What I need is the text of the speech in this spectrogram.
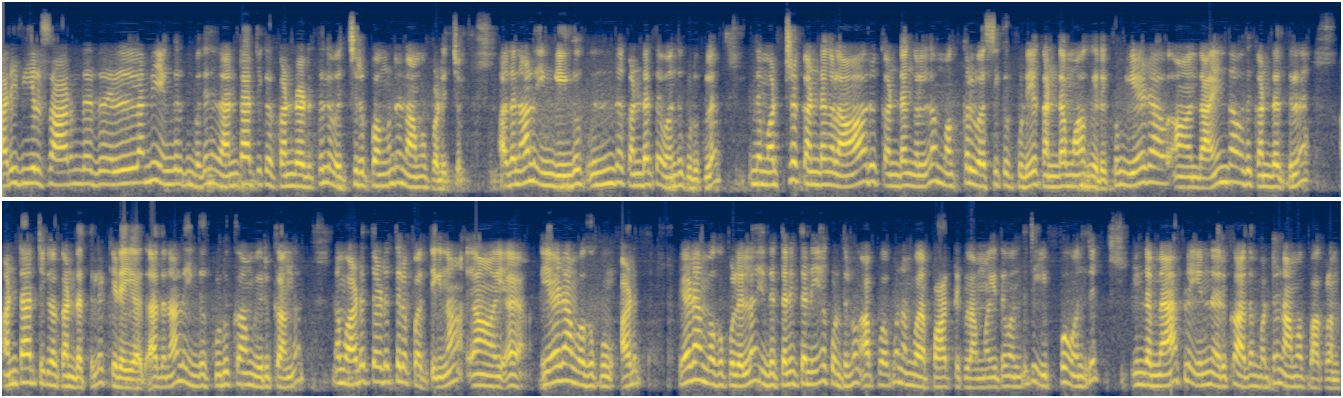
அறிவியல் சார்ந்தது எல்லாமே எங்க இருக்குன்னு பார்த்தீங்கன்னா இந்த அண்டார்டிகா கண்டத்தில் வச்சிருப்பாங்கன்னு நாம படிச்சோம். அதனால இங்க எங்க இந்த கண்டத்தை வந்து கொடுக்கல. இந்த மற்ற கண்டங்கள் ஆறு கண்டங்கள்ல மக்கள் வசிக்கக்கூடிய கண்டமாக இருக்கும். ஏழாவது அந்த ஐந்தாவது கண்டத்துல அண்டார்டிகா கண்டத்துல கிடையாது. அதனால இங்க கொடுக்காம இருக்காங்க. நம்ம அடுத்தடுத்துல பார்த்தீங்கன்னா ஏழாம் வகுப்பு அடுத்த ஏழாம் வகுப்புல எல்லாம் இதை தனித்தனியா கொடுத்துருவோம் அப்பப்போ நம்ம பார்த்துக்கலாமா? இதை வந்துட்டு இப்போ வந்து இந்த மேப்ல என்ன இருக்கோ அதை மட்டும் நாம பார்க்கலாம்.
